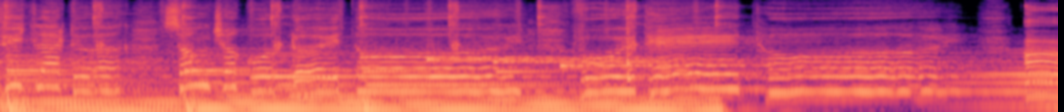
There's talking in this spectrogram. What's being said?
thích là được sống cho cuộc đời tôi. Vui thế thôi. À,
